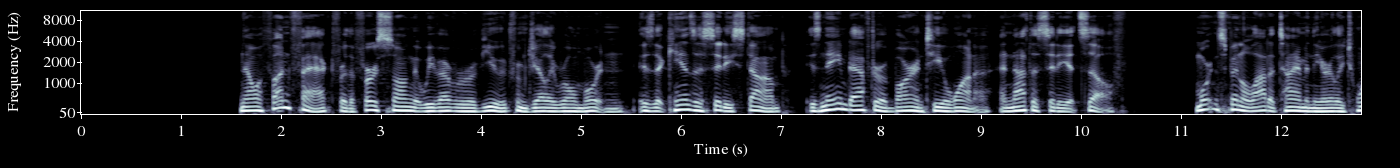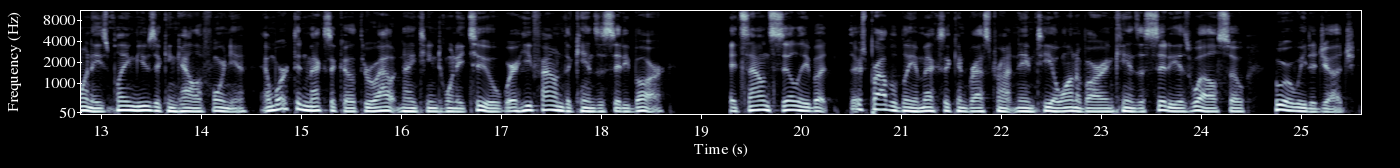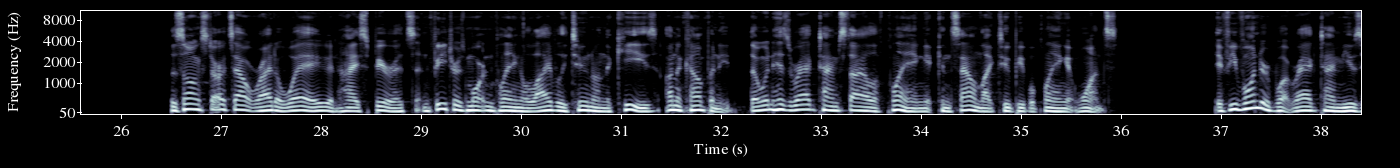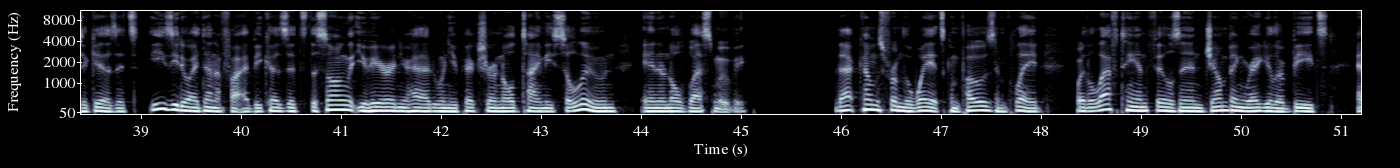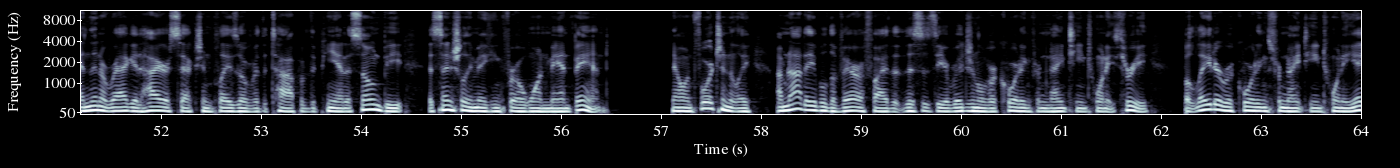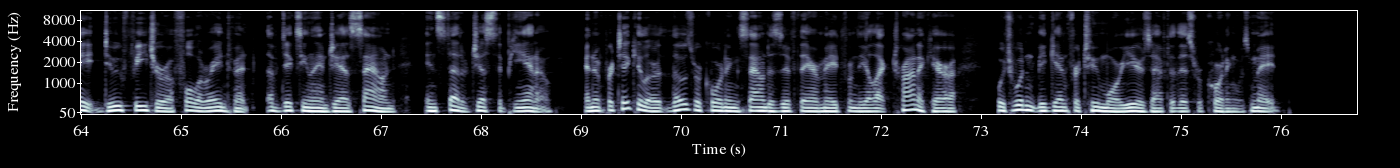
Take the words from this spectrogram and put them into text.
Now, a fun fact for the first song that we've ever reviewed from Jelly Roll Morton is that Kansas City Stomp is named after a bar in Tijuana and not the city itself. Morton spent a lot of time in the early 20s playing music in California and worked in Mexico throughout 1922, where he found the Kansas City Bar. It sounds silly, but there's probably a Mexican restaurant named Tijuana Bar in Kansas City as well, so who are we to judge? The song starts out right away in high spirits and features Morton playing a lively tune on the keys, unaccompanied, though in his ragtime style of playing, it can sound like two people playing at once. If you've wondered what ragtime music is, it's easy to identify because it's the song that you hear in your head when you picture an old timey saloon in an Old West movie. That comes from the way it's composed and played, where the left hand fills in jumping regular beats, and then a ragged higher section plays over the top of the pianissone beat, essentially making for a one man band. Now, unfortunately, I'm not able to verify that this is the original recording from 1923, but later recordings from 1928 do feature a full arrangement of Dixieland jazz sound instead of just the piano. And in particular, those recordings sound as if they are made from the electronic era which wouldn't begin for two more years after this recording was made.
